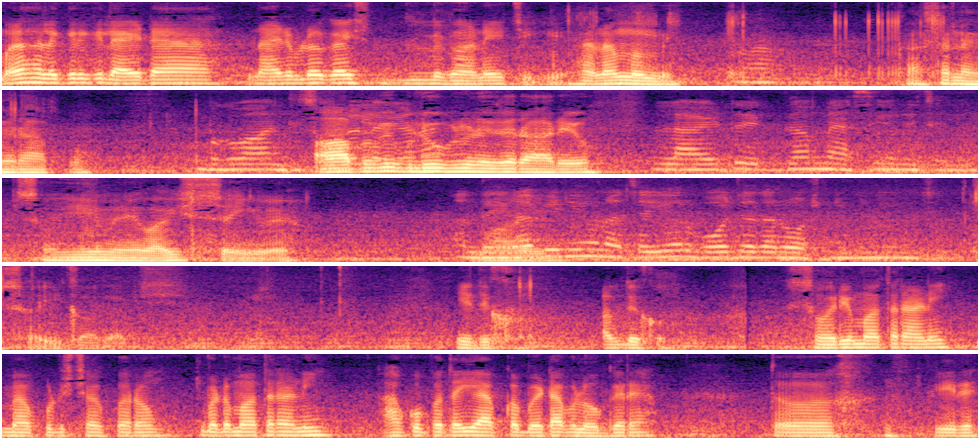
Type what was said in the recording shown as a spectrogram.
मतलब हल्की हल्की लाइट है। नाइट ब्लॉक गैस लगाना ही चाहिए है ना मम्मी? हाँ, कैसा लग रहा है आपको? भगवान जी आप भी ब्लू ब्लू नज़र आ रहे हो। लाइट एकदम ऐसी होनी चाहिए। सही में भाई सही में। अंधेरा भी नहीं होना चाहिए और बहुत ज़्यादा रोशनी भी नहीं होनी चाहिए। सही कहा ये देखो अब देखो। सॉरी माता रानी मैं आपको डिस्टर्ब कर रहा हूँ। बट माता रानी आपको पता ही आपका बेटा ब्लॉगर है। तो फिर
